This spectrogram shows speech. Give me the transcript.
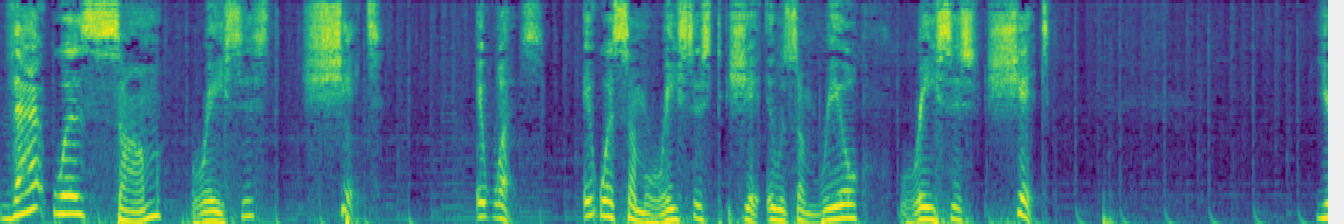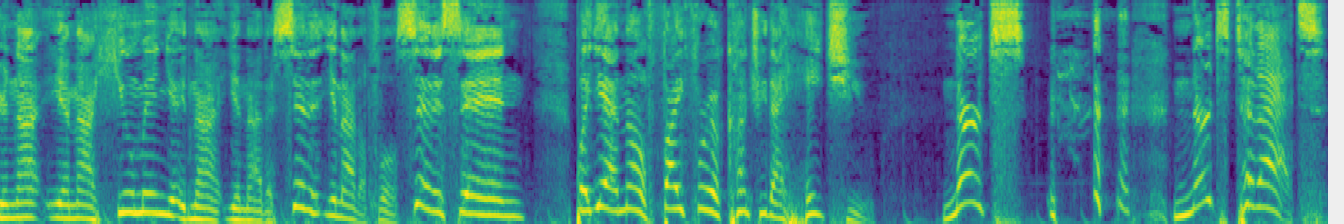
that was some racist shit. It was. It was some racist shit. It was some real racist shit. You're not you're not human, you're not you're not a citizen, you're not a full citizen. But yeah, no, fight for a country that hates you. Nerds. Nerds to that.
